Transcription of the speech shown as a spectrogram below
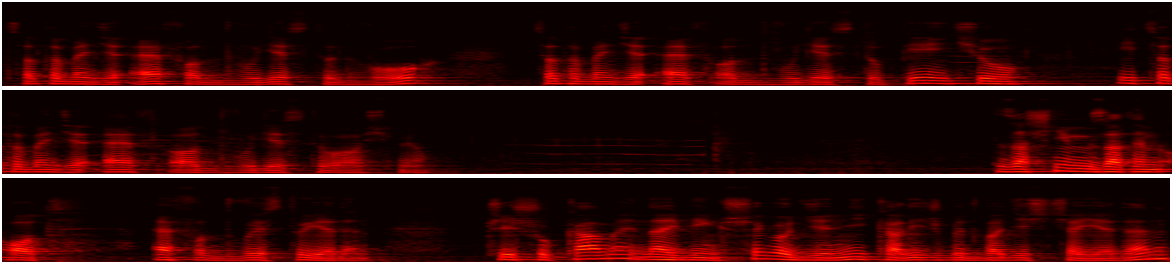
co to będzie f od 22, co to będzie f od 25 i co to będzie f od 28. Zacznijmy zatem od f od 21, czyli szukamy największego dzielnika liczby 21,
